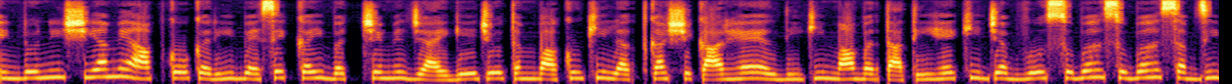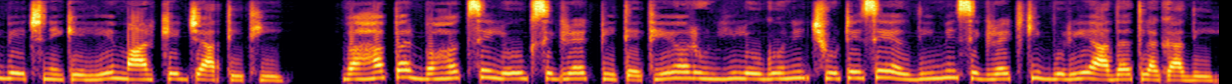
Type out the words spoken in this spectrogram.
इंडोनेशिया में आपको करीब ऐसे कई बच्चे मिल जाएँगे जो तंबाकू की लत का शिकार है। अल्दी की माँ बताती है कि जब वो सुबह सुबह सब्ज़ी बेचने के लिए मार्केट जाती थी, वहाँ पर बहुत से लोग सिगरेट पीते थे और उन्हीं लोगों ने छोटे से अल्दी में सिगरेट की बुरी आदत लगा दी।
